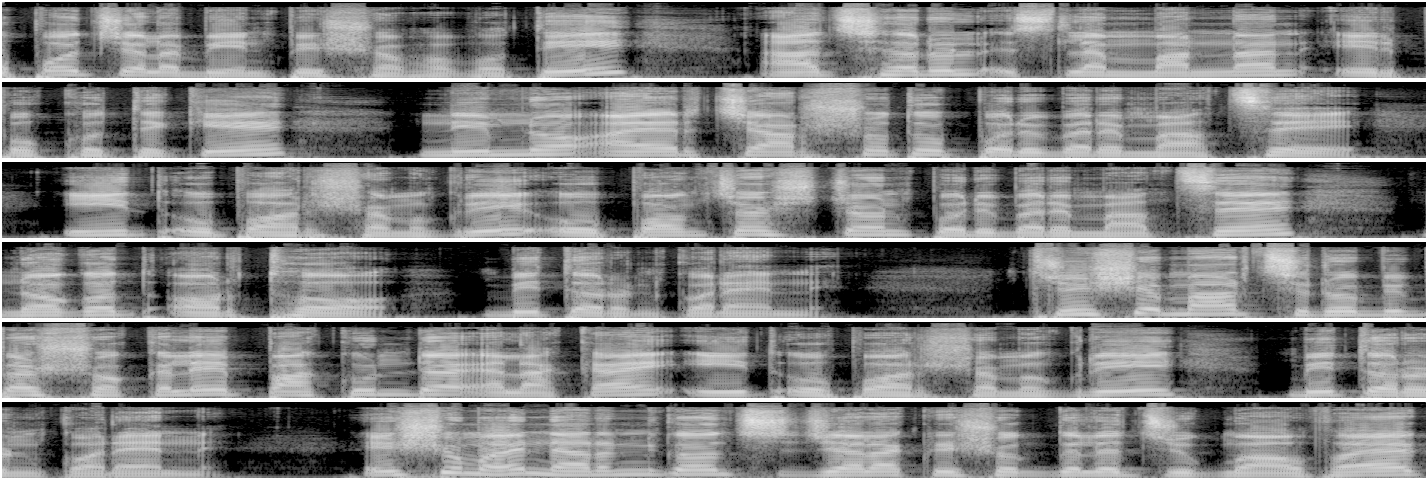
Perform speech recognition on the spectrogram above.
উপজেলা বিএনপির সভাপতি আজহারুল ইসলাম মান্নান এর পক্ষ থেকে নিম্ন আয়ের চারশত পরিবারে মাঝে ঈদ উপহার সামগ্রী ও পঞ্চাশ জন পরিবারের মাঝে নগদ অর্থ বিতরণ করেন। ত্রিশে মার্চ রবিবার সকালে পাকুন্ডা এলাকায় ঈদ উপহার সামগ্রী বিতরণ করেন। এ সময় নারায়ণগঞ্জ জেলা কৃষক দলের যুগ্ম আহ্বায়ক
